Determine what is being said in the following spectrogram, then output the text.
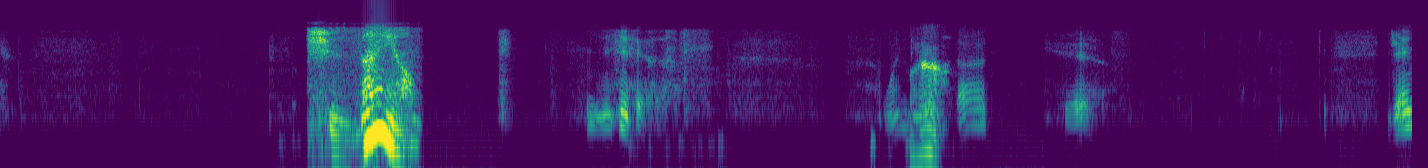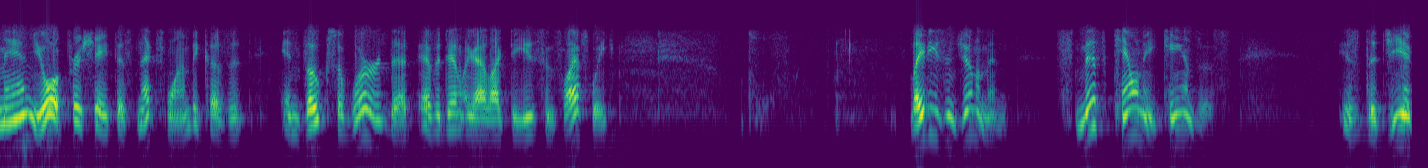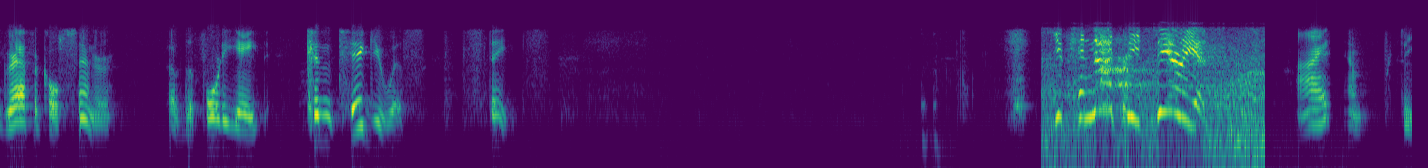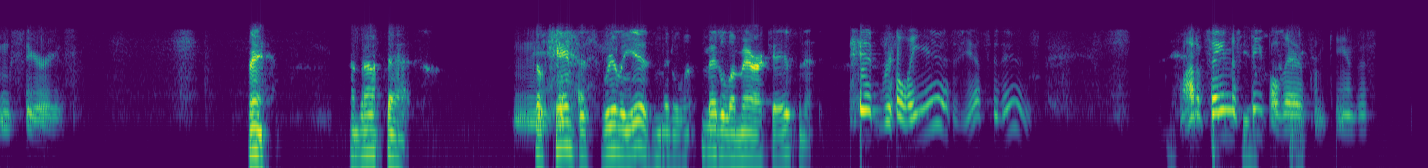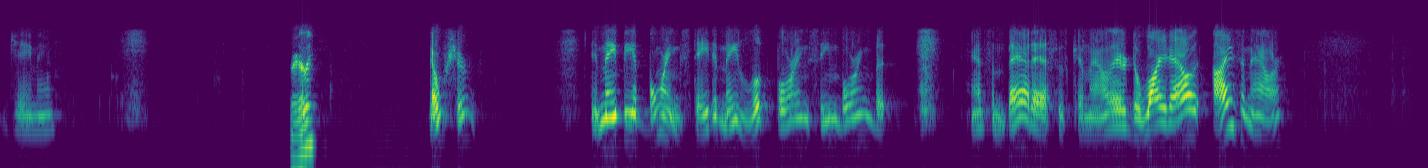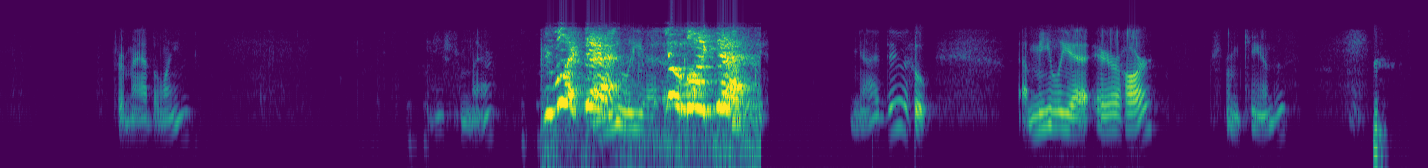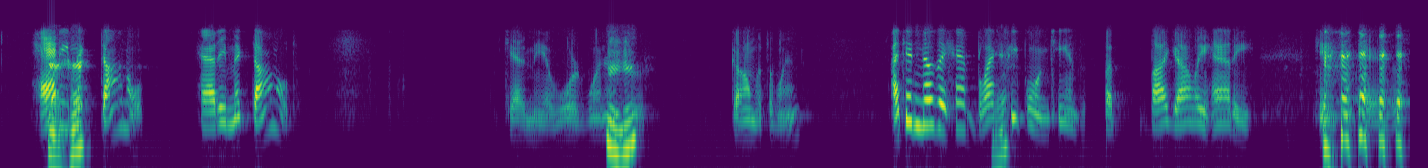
Shazam! Yes. Windy Wow. Dodge. Yes. J Man, you'll appreciate this next one because it invokes a word that evidently I like to use since last week. Ladies and gentlemen, Smith County, Kansas is the geographical center of the 48 contiguous states. You cannot be serious! I am freaking serious. Man, how about that? So. Kansas really is middle middle America, isn't it? It really is. Yes, it is. A lot of famous Beautiful people there state. from Kansas, J Man. Really? Oh, sure. It may be a boring state. It may look boring, seem boring, but had some badasses come out of there. Dwight Eisenhower from Abilene. He's from there. You like that? Amelia, You like that? Yeah, I do. Amelia Earhart from Kansas. Hattie Uh-huh. McDonald. Hattie McDonald. Academy Award winner Mhm. for Gone with the Wind. I didn't know they had black Yeah. people in Kansas, but by golly, Hattie came from Kansas.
